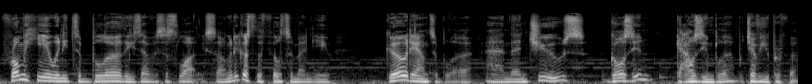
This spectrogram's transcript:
From here, we need to blur these ever so slightly. So I'm going to go to the filter menu, go down to blur, and then choose Gaussian, Gaussian blur, whichever you prefer.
